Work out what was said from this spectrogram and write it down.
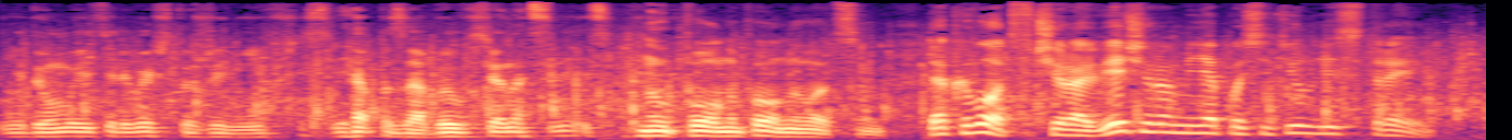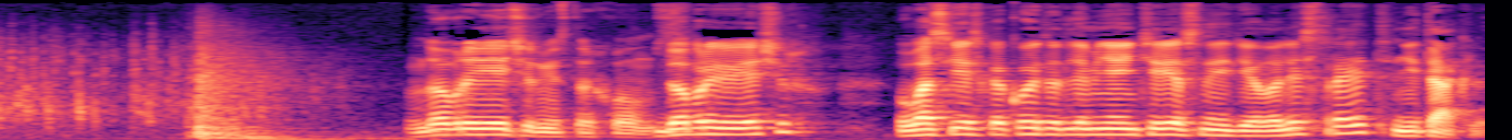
Не думаете ли вы, что, женившись, я позабыл все на свете? Ну, полно, полно, Уотсон. Так вот, вчера вечером меня посетил Листрей. Добрый вечер, мистер Холмс. Добрый вечер. У вас есть какое-то для меня интересное дело, Лестрейд, не так ли?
